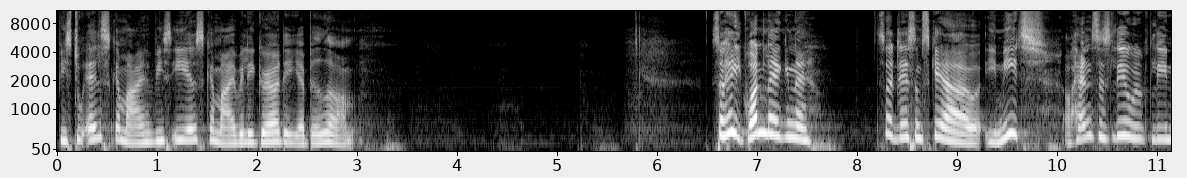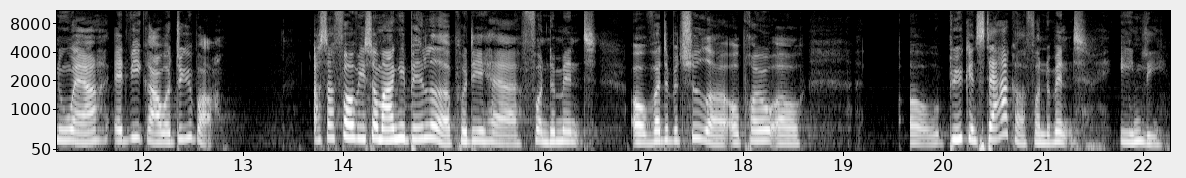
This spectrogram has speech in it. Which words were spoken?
Hvis du elsker mig, hvis I elsker mig, vil I gøre det, jeg beder om. Så helt grundlæggende, så er det, som sker i mit og hans liv lige nu, er, at vi graver dybere. Og så får vi så mange billeder på det her fundament, og hvad det betyder at prøve at, at bygge en stærkere fundament egentlig.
